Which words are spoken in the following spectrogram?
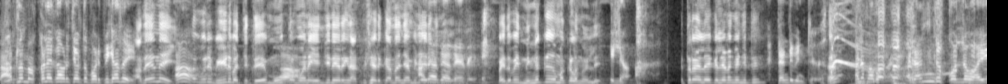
സാറിന്റെ മക്കളെയൊക്കെ അവിടെ ചേർത്ത് പഠിപ്പിക്കാതെ. അതേന്നേ. ഒരു വീട് വെച്ചിട്ട് മൂത്ത മോനെ എഞ്ചിനീയറിംഗ് അഡ്മിഷൻ എടുക്കാന്നാ ഞാൻ വിചാരിച്ചു വിചാരിക്കുന്നത്. നിങ്ങൾക്ക് മക്കളൊന്നും ഇല്ലേ? ഇല്ല. എത്ര അല്ലേ കല്യാണം കഴിഞ്ഞിട്ട്? രണ്ട് മിനിറ്റ്. അല്ല രണ്ട് കൊല്ലമായി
